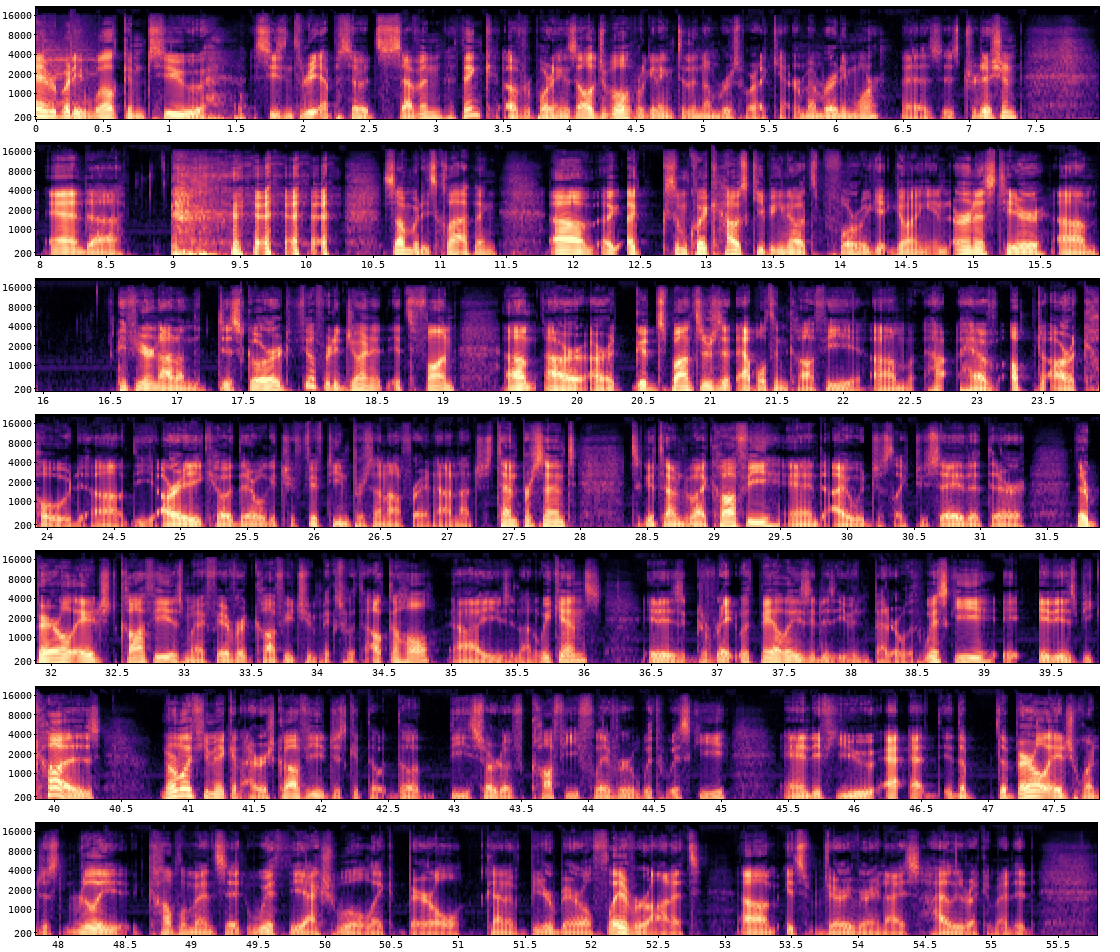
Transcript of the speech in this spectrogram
Hey, everybody, welcome to season three, episode seven, I think, of Reporting is Eligible. We're getting to the numbers where I can't remember anymore, as is tradition. And uh, somebody's clapping. Um, a, a, some quick housekeeping notes before we get going in earnest here. Um, if you're not on the Discord, feel free to join it. It's fun. Um, our, our good sponsors at Appleton Coffee um, ha- have upped our code. Uh, the RA code there will get you 15% off right now, not just 10%. It's a good time to buy coffee, and I would just like to say that their their barrel aged coffee is my favorite coffee to mix with alcohol. Uh, I use it on weekends. It is great with Bailey's. It is even better with whiskey. it, it is because normally if you make an Irish coffee, you just get the, the, the sort of coffee flavor with whiskey. And if you at, at the the barrel aged one just really complements it with the actual like barrel kind of beer barrel flavor on it. Um, it's very very nice. Highly recommended.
